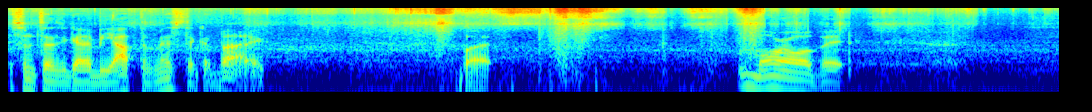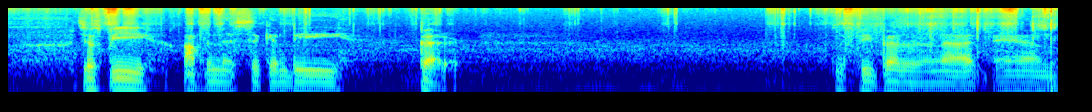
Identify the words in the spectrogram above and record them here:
sometimes you got to be optimistic about it. But moral of it, just be optimistic and be better. Just be better than that, and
